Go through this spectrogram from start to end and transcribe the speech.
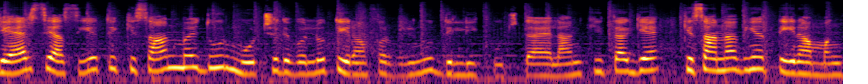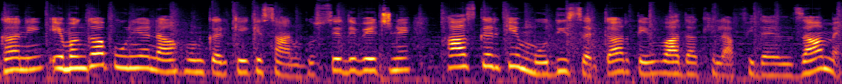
ਗੈਰ ਸਿਆਸੀ ਅਤੇ ਕਿਸਾਨ ਮਜ਼ਦੂਰ ਮੋਰਚੇ ਦੇ ਵੱਲੋਂ 13 ਫਰਵਰੀ ਨੂੰ ਦਿੱਲੀ ਕੂਚ ਦਾ ਐਲਾਨ ਕੀਤਾ ਗਿਆ ਕਿਸਾਨਾਂ ਦੀਆਂ 13 ਮੰਗਾਂ ਨੇ। ਇਹ ਮੰਗਾਂ ਪੂਰੀਆਂ ਨਾ ਹੋਣ ਕਰਕੇ ਕਿਸਾਨ ਗੁੱਸੇ ਦੇ ਵਿੱਚ ਨੇ। ਖਾਸ ਕਰਕੇ ਮੋਦੀ ਸਰਕਾਰ ਤੇ ਵਾਅਦਾ ਖਿਲਾਫੀ ਦਾ ਇਲਜ਼ਾਮ ਹੈ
